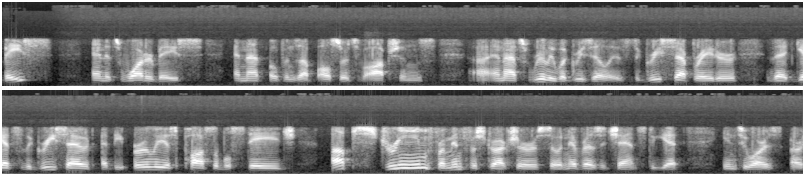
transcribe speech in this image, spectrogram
base and its water base, and that opens up all sorts of options. Uh, and that's really what Greasezilla is the grease separator that gets the grease out at the earliest possible stage upstream from infrastructure so it never has a chance to get into our, our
